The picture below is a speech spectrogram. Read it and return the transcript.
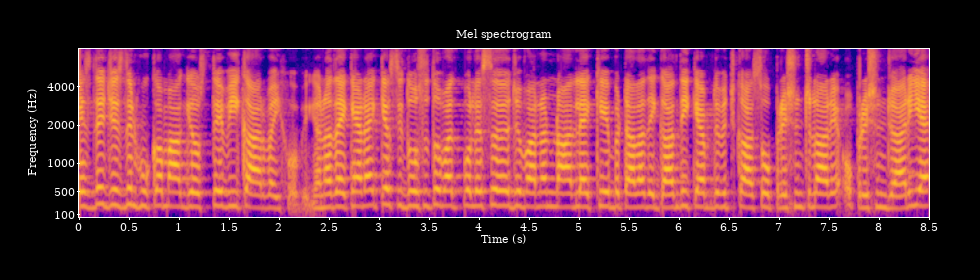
ਇਸ ਦੇ ਜਿਸ ਦਿਨ ਹੁਕਮ ਆ ਗਿਆ, ਉਸ ਤੇ ਵੀ ਕਾਰਵਾਈ ਹੋਵੇਗੀ। ਉਹਨਾਂ ਦਾ ਇਹ ਕਹਿਣਾ ਹੈ ਕਿ ਅਸੀਂ 200 ਤੋਂ ਵੱਧ ਪੁਲਿਸ ਜਵਾਨਾਂ ਨੂੰ ਨਾਲ ਲੈ ਕੇ ਬਟਾਲਾ ਦੇ ਗਾਂਧੀ ਕੈਂਪ ਦੇ ਵਿੱਚ ਕਾਸੋ ਆਪਰੇਸ਼ਨ ਚਲਾ ਰਹੇ ਆਪਰੇਸ਼ਨ ਜਾਰੀ ਹੈ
